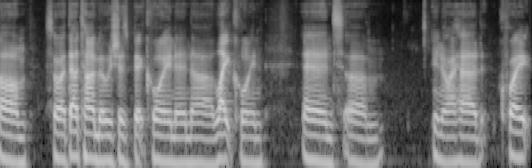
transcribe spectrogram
Um, so at that time, it was just Bitcoin and uh, Litecoin, and um, you know, I had quite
